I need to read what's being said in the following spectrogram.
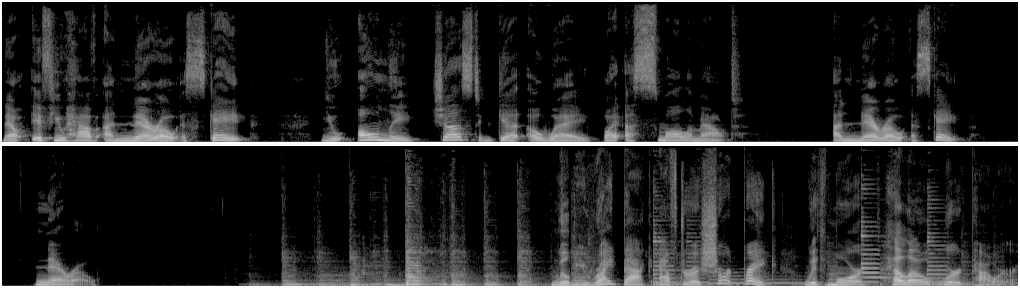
Now, if you have a narrow escape, you only just get away by a small amount. A narrow escape. Narrow. We'll be right back after a short break with more Hello Word Power.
